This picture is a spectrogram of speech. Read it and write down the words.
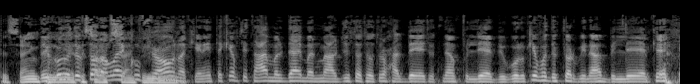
90% بيقولوا دكتور الله يكون 99%. في عونك. يعني انت كيف تتعامل دائما مع الجثث وتروح البيت وتنام في الليل؟ بيقولوا كيف الدكتور بينام بالليل؟ كيف؟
